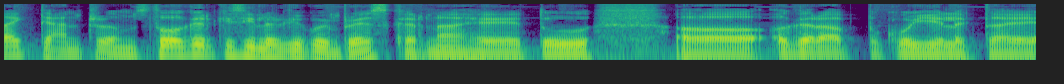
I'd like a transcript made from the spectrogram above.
like tantrums. तो अगर किसी लड़के को impress करना है तो uh, अगर आपको ये लगता है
